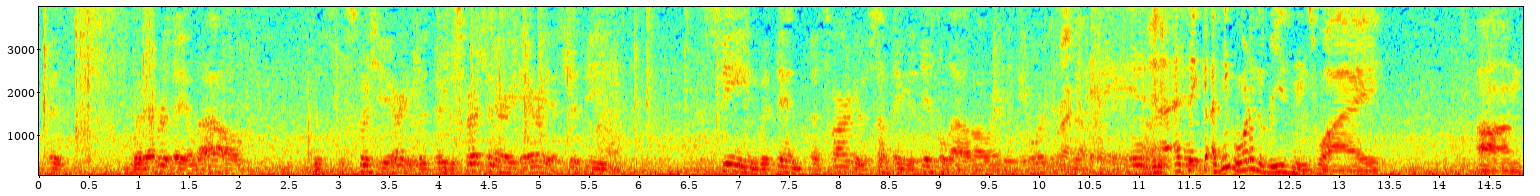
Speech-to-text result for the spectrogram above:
because whatever they allow, this, the squishy area, the the discretionary area should be seen within a target of something that is allowed already in the ordinance, Right. not something that's not. And I think I think one of the reasons why um,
